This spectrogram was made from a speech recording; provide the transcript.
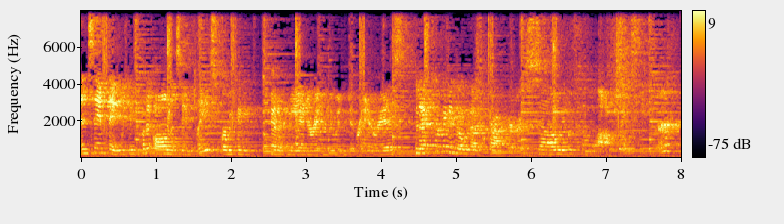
And same thing, we can put it all in the same place or we can kind of meander it and do it in different areas. Next we're gonna go with our crackers. So we have a couple options here.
